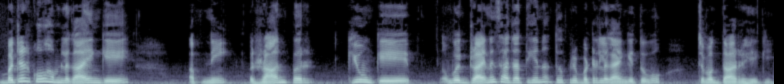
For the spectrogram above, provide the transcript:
बटर को हम लगाएँगे अपनी रान पर, क्योंकि वो एक ड्राइनेस आ जाती है ना तो फिर बटर लगाएँगे तो वो चमकदार रहेगी।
